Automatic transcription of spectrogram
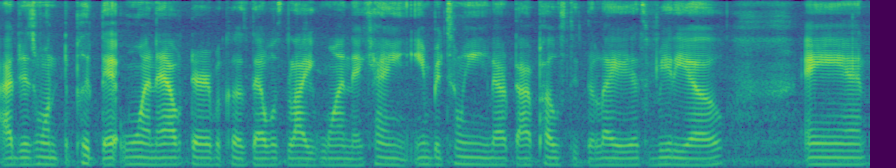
I just wanted to put that one out there because that was like one that came in between after I posted the last video. And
